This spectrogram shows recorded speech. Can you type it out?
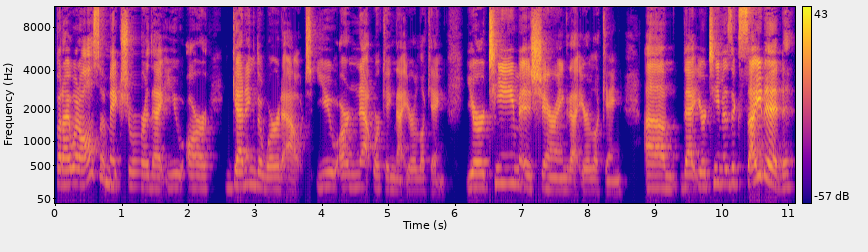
But I would also make sure that you are getting the word out. You are networking that you're looking. Your team is sharing that you're looking. Um, that your team is excited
